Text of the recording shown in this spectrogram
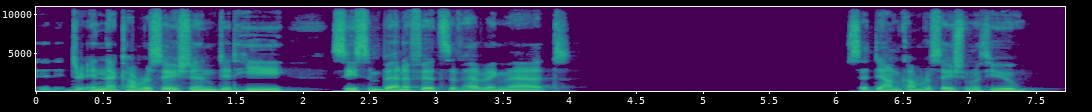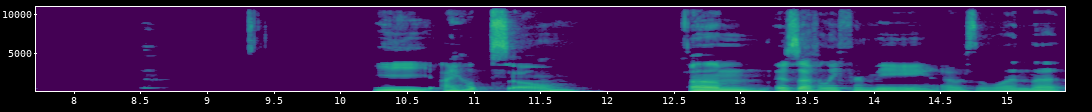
in that conversation, did he see some benefits of having that sit down conversation with you? Ye- I hope so. Um, it was definitely for me. I was the one that,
